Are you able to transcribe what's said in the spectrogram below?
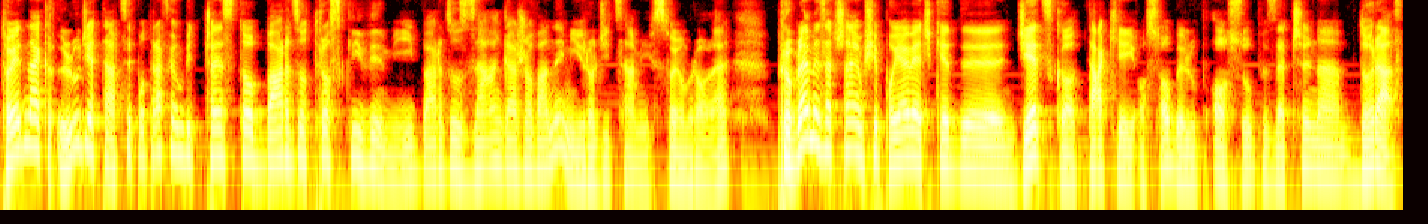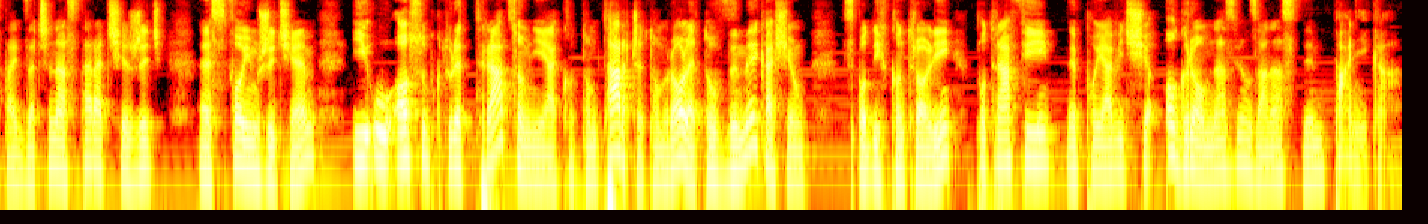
to jednak ludzie tacy potrafią być często bardzo troskliwymi, bardzo zaangażowanymi rodzicami w swoją rolę. Problemy zaczynają się pojawiać, kiedy dziecko takiej osoby lub osób zaczyna dorastać, zaczyna starać się żyć e, swoim życiem i u osób, które tracą niejako tą tarczę, tą rolę, to wymyka się spod ich kontroli, potrafi pojawić się ogromna związana z tym panika.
